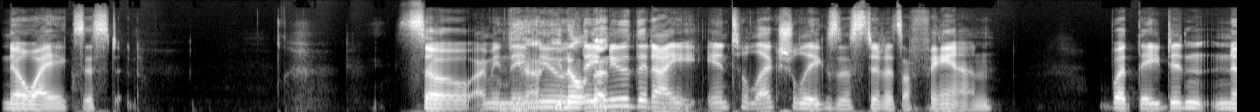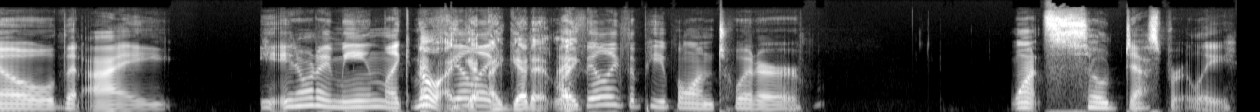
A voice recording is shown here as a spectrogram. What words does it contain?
know I existed. So I mean, they Yeah, knew you know they that- knew that I intellectually existed as a fan, but they didn't know that I You know what I mean? Like No, I I, feel get, like I get it. I feel like the people on Twitter want so desperately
